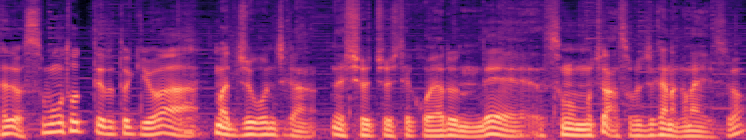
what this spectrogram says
例えば相撲を取ってる時は、まあ、15日間、ね、集中してこうやるんでそのもちろん遊ぶ時間なんかないですよ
